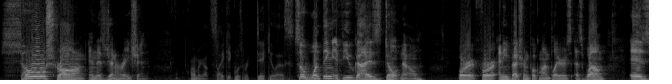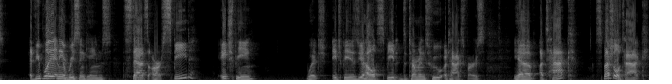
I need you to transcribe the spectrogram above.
so strong in this generation. Oh my god, Psychic was ridiculous. So one thing if you guys don't know or for any veteran Pokemon players as well is if you play any recent games, the stats are speed, HP, which HP is your health, speed determines who attacks first. You have attack, special attack,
